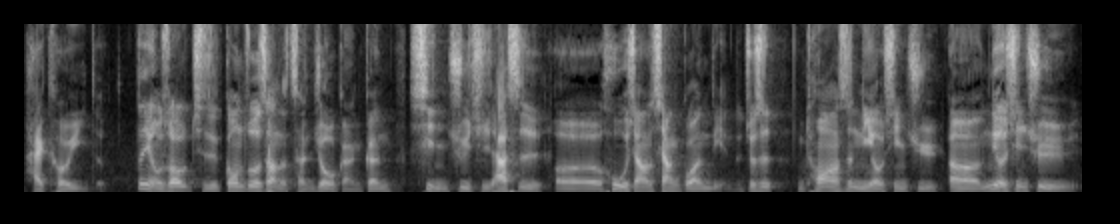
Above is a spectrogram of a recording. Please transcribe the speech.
还可以的。但有时候其实工作上的成就感跟兴趣，其实它是呃互相相关联的。就是你通常是你有兴趣，呃，你有兴趣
